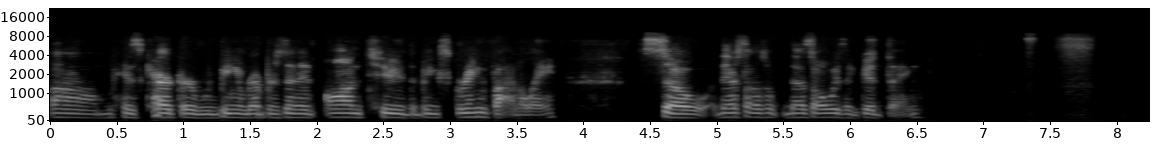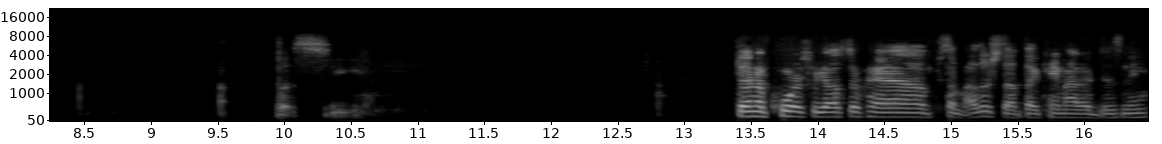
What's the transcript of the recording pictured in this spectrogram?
um, his character being represented onto the big screen finally. So that's also that's always a good thing. Let's see. Then of course we also have some other stuff that came out of Disney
